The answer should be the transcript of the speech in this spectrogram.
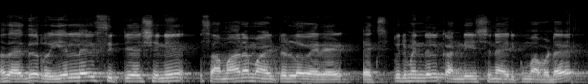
അതായത് റിയൽ ലൈഫ് സിറ്റുവേഷന് സമാനമായിട്ടുള്ള വരെ എക്സ്പെരിമെന്റൽ കണ്ടീഷൻ ആയിരിക്കും അവിടെ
